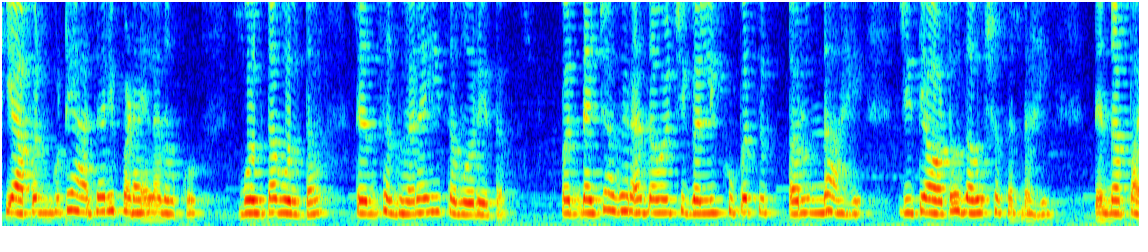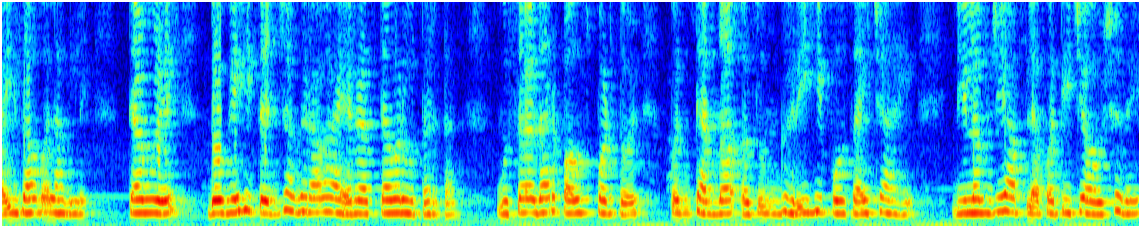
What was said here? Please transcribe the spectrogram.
की आपण कुठे आजारी पडायला नको. बोलता बोलता त्यांचं घरही समोर येतं. पण त्यांच्या घराजवळची गल्ली खूपच अरुंद आहे जिथे ऑटो जाऊ शकत नाही. त्यांना पायी जावं लागले. त्यामुळे दोघेही त्यांच्या घराबाहेर रस्त्यावर उतरतात. मुसळधार पाऊस पडतोय पण त्यांना अजून घरीही पोचायचे आहे. नीलमजी आपल्या पतीची औषधे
